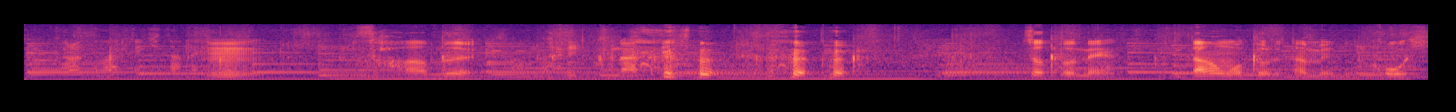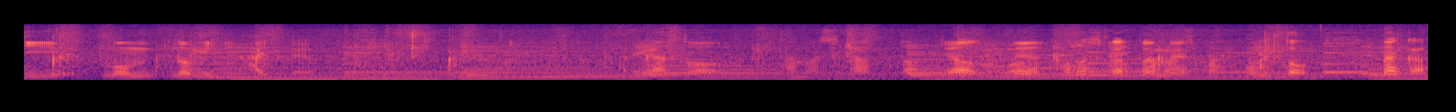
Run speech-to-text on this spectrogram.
暗くなってきたね。うん寒い。寒くなってきた。ちょっとね暖を取るためにコーヒー飲み飲みに入ったよ。ありがとう。楽しかった。いやね楽しかったね。本当。なんか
